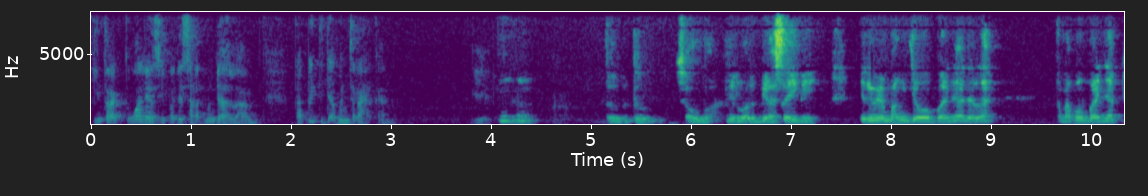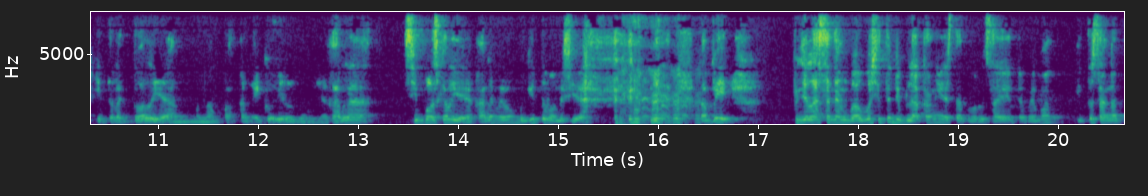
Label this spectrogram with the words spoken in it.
intelektual yang sifatnya sangat mendalam tapi tidak mencerahkan gitu. Mm-mm. Betul betul. Insya Allah ini luar biasa ini. Jadi memang jawabannya adalah kenapa banyak intelektual yang menampakkan ego ilmu ya karena simpel sekali ya karena memang begitu manusia. Tapi penjelasan yang bagus itu di belakangnya Ustaz menurut saya itu memang itu sangat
